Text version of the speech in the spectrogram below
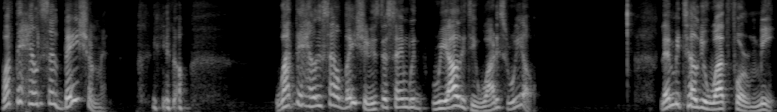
What the hell is salvation, man? you know, what the hell is salvation? It's the same with reality. What is real? Let me tell you what for me,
